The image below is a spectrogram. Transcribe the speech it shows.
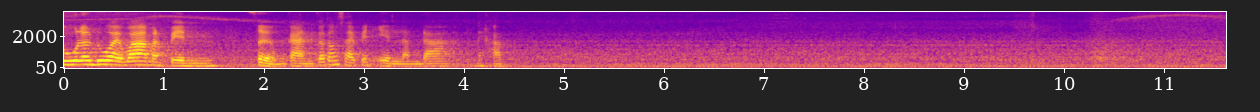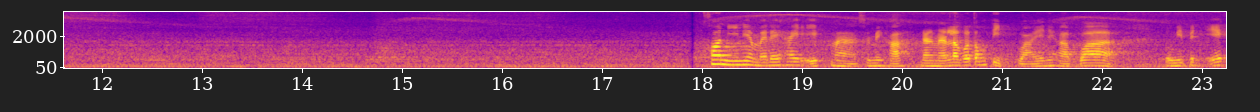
รู้แล้วด้วยว่ามันเป็นเสริมกันก็ต้องใช้เป็น n ลัมดานะครับ ข้อนี้เนี่ยไม่ได้ให้ x มาใช่ไหมคะ ดังนั้นเราก็ต้องติดไว้นะครับว่าตรงนี้เป็น x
